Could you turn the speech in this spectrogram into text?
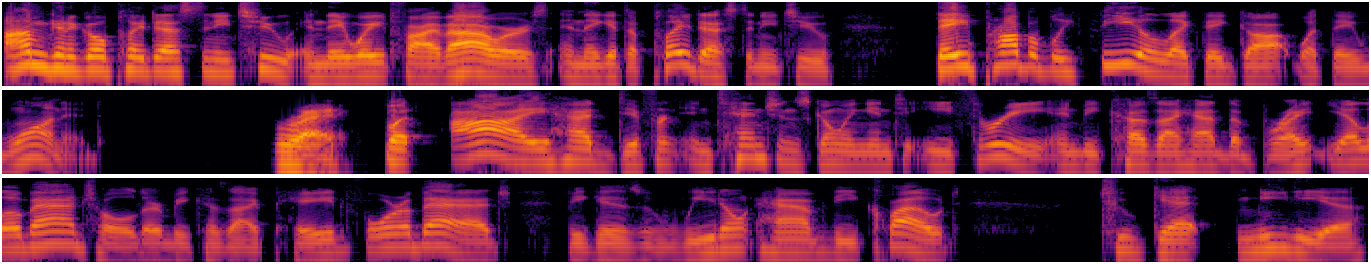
I'm going to go play Destiny 2, and they wait five hours and they get to play Destiny 2, they probably feel like they got what they wanted. Right. But I had different intentions going into E3, and because I had the bright yellow badge holder, because I paid for a badge, because we don't have the clout to get media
